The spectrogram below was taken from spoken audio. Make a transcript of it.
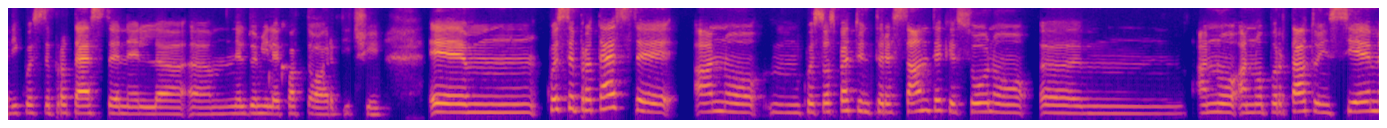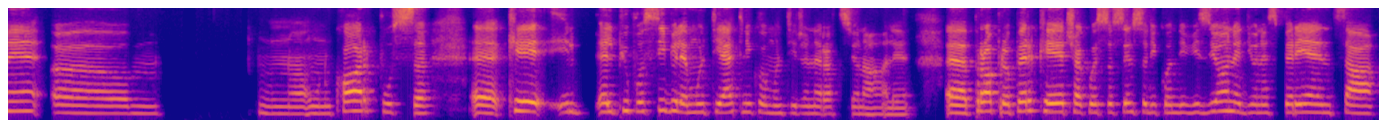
di queste proteste nel, ehm, nel 2014. E, mh, queste proteste hanno mh, questo aspetto interessante che sono, ehm, hanno, hanno, portato insieme ehm, un, un corpus eh, che il, è il più possibile multietnico e multigenerazionale, eh, proprio perché c'è questo senso di condivisione di un'esperienza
